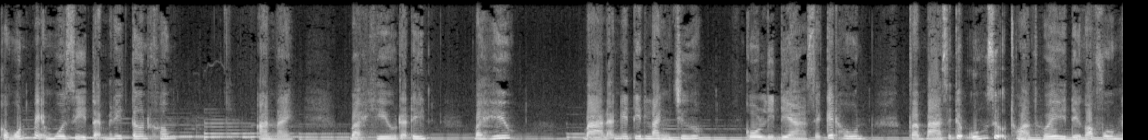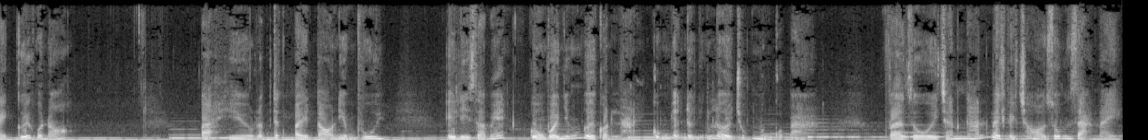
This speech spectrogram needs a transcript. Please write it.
Có muốn mẹ mua gì tại Meriton không? À này, Bà Hill đã đến. Bà Hill, Bà đã nghe tin lành chưa? Cô Lydia sẽ kết hôn. Và bà sẽ được uống rượu thỏa thuê để góp vui ngày cưới của nó. Bà Hill lập tức bày tỏ niềm vui. Elizabeth cùng với những người còn lại Cũng nhận được những lời chúc mừng của bà. Và rồi chán ngán về cái trò rôm giả này,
